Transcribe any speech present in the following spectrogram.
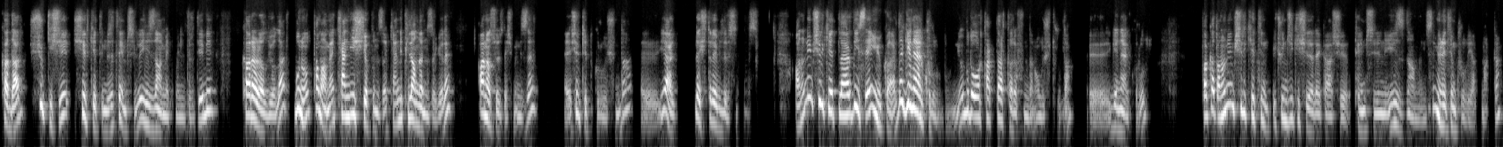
kadar şu kişi şirketimizi temsil ve ilzam etmelidir diye bir karar alıyorlar. Bunu tamamen kendi iş yapınıza, kendi planlarınıza göre ana sözleşmenize e, şirket kuruluşunda e, yerleştirebilirsiniz. Anonim şirketlerde ise en yukarıda genel kurul bulunuyor. Bu da ortaklar tarafından oluşturulan e, genel kurul. Fakat anonim şirketin üçüncü kişilere karşı temsilini, ilzamını ise yönetim kurulu yapmakta.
